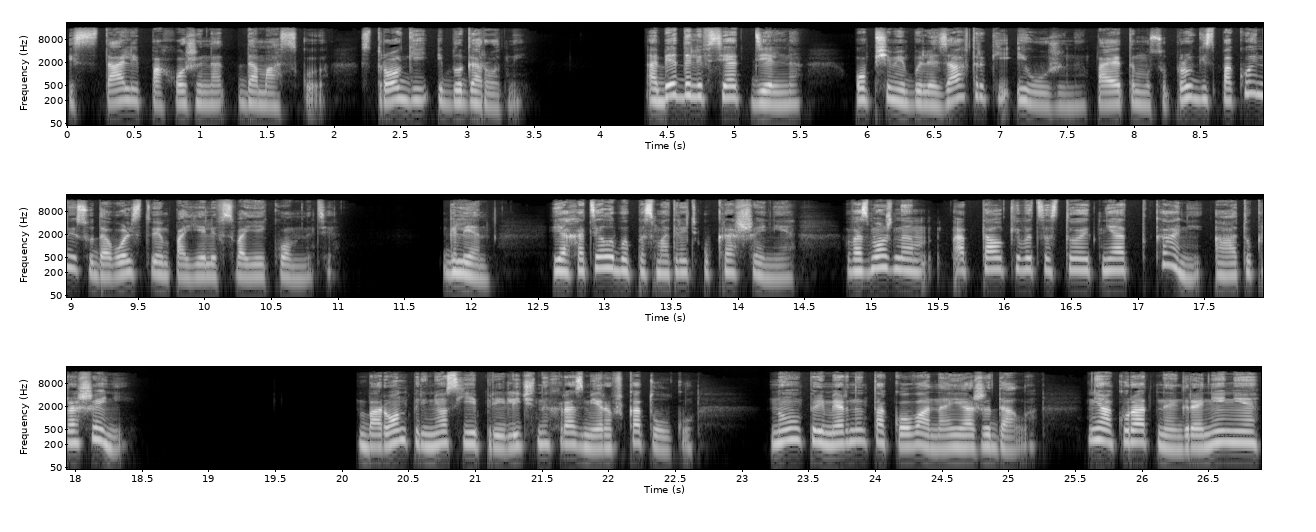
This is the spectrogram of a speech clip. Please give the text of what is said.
из стали, похожий на дамасскую, строгий и благородный. Обедали все отдельно, общими были завтраки и ужины, поэтому супруги спокойно и с удовольствием поели в своей комнате. Глен, я хотела бы посмотреть украшения. Возможно, отталкиваться стоит не от ткани, а от украшений. Барон принес ей приличных размеров шкатулку. Ну, примерно такого она и ожидала. Неаккуратное гранение,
